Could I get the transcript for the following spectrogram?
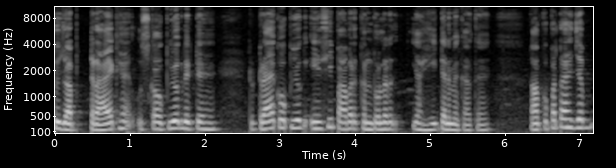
तो जो आप ट्रायक है, उसका उपयोग देखते हैं। तो ट्रायक का उपयोग एसी पावर कंट्रोलर या हीटर में करते हैं। तो आपको पता है जब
